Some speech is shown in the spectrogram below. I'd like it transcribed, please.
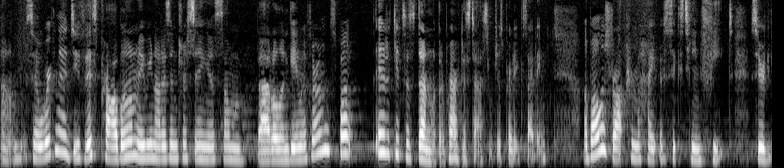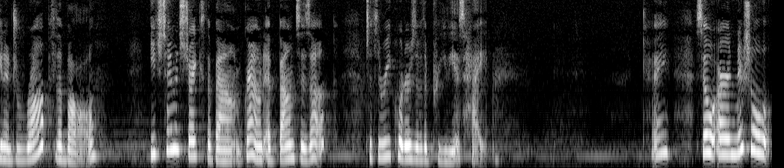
Um, so we're going to do this problem, maybe not as interesting as some battle in Game of Thrones, but it gets us done with our practice test, which is pretty exciting. A ball is dropped from a height of 16 feet. So you're going to drop the ball. Each time it strikes the ground, it bounces up to three quarters of the previous height. Okay, so our initial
